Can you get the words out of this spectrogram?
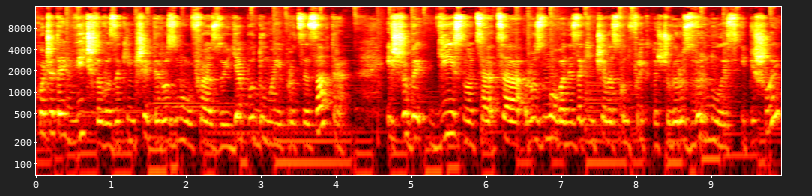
хочете ввічливо закінчити розмову фразою Я подумаю про це завтра, і щоб дійсно ця, ця розмова не закінчилась конфліктно, що ви розвернулись і пішли,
